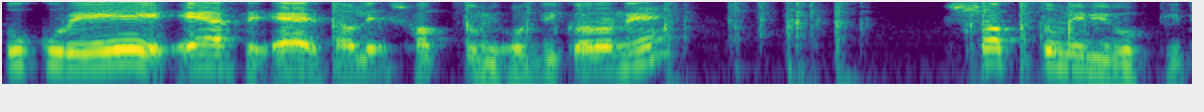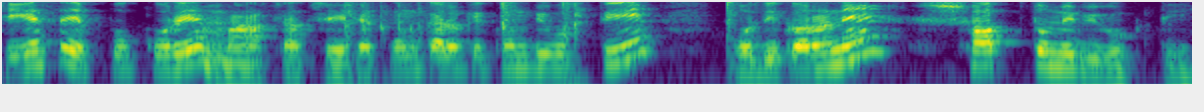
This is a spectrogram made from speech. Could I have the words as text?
পুকুরে এ আছে, এ। তাহলে সপ্তমী, অধিকরণে সপ্তমী বিভক্তি, ঠিক আছে? পুকুরে মাছ আছে। এটা কোন কারকে? কোন বিভক্তি? অধিকরণে সপ্তমী বিভক্তি।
